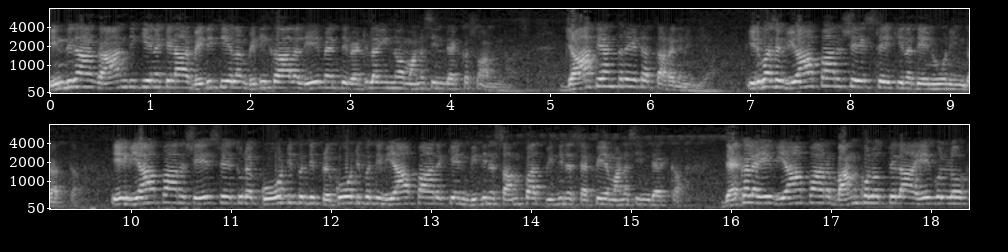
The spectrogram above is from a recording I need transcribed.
ඉන්දිරා ගාන්ධි කියන කෙනා වෙඩි තියලා වෙඩි කාලා ලේ මැද්දේ වැටිලා ඉන්නවා මනසින් දැක්ක ස්වාමීන් වහන්සේ. ජාත්‍යන්තරයටත් අරගෙන ගියා. ඊට පස්සේ ව්‍යාපාර ශේෂ්ත්‍රය කියන දේ නුවණින් ගත්තා. ඒ ව්‍යාපාර ශේෂ්ත්‍රය තුල කෝටිපති ප්‍රකෝටිපති ව්‍යාපාරිකයන් විදින සම්පත් විදින සැපේ මනසින් දැක්කා. දැකලා ඒ ව්‍යාපාර බංකොලොත් වෙලා ඒගොල්ලෝ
